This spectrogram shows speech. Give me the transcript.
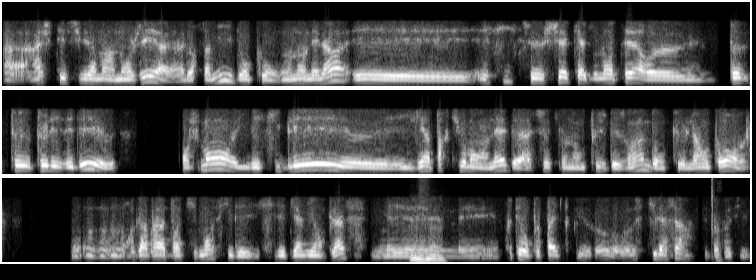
acheter suffisamment à manger à, leur famille. Donc on, en est là. Et, si ce chèque alimentaire euh, peut, les aider, euh, franchement, il est ciblé, euh, il vient particulièrement en aide à ceux qui en ont le plus besoin. Donc euh, là encore, on, regardera attentivement s'il est, s'il est bien mis en place. Mais, mhm. mais écoutez, on ne peut pas être hostile à ça. C'est pas possible.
